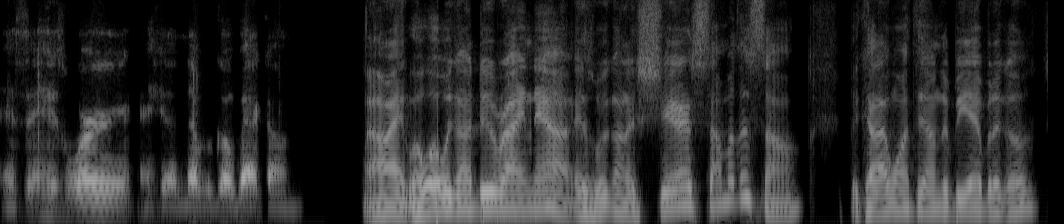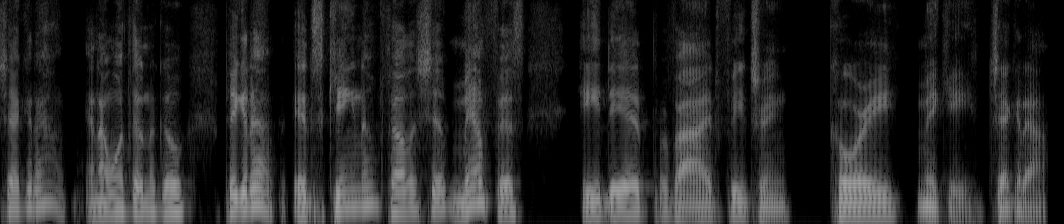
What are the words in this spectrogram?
It's in his word, and he'll never go back on it. All right. Well, what we're going to do right now is we're going to share some of the song because I want them to be able to go check it out and I want them to go pick it up. It's Kingdom Fellowship Memphis. He did provide featuring Corey Mickey. Check it out.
